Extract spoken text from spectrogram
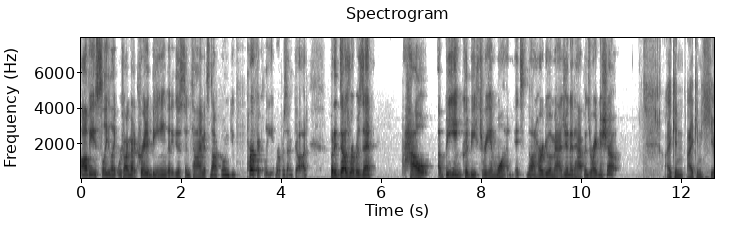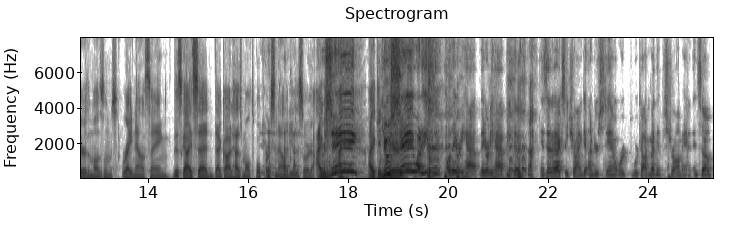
obviously, like we're talking about a created being that exists in time, it's not going to perfectly represent God, but it does represent how a being could be three in one. It's not hard to imagine. It happens right in a show. I can I can hear the Muslims right now saying this guy said that God has multiple personality disorder. I you can, see, I, I can. You see it. what he said. Oh, they already have. They already have because instead of actually trying to understand what we're we're talking about, they have straw man. And so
